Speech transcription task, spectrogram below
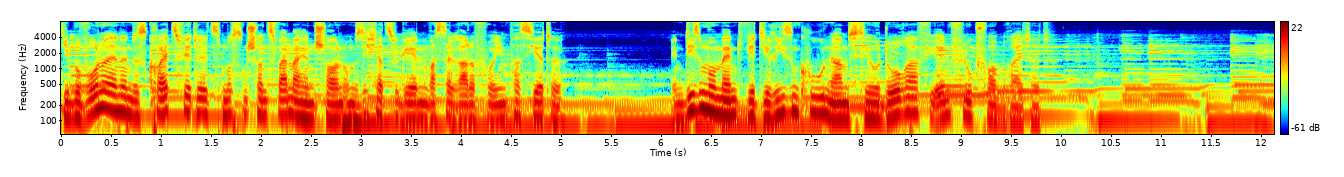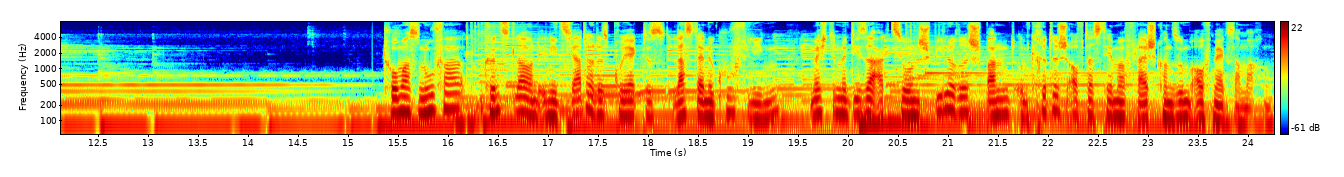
Die BewohnerInnen des Kreuzviertels mussten schon zweimal hinschauen, um sicherzugehen, was da gerade vor ihnen passierte. In diesem Moment wird die Riesenkuh namens Theodora für ihren Flug vorbereitet. Thomas Nufer, Künstler und Initiator des Projektes Lass deine Kuh fliegen, möchte mit dieser Aktion spielerisch, spannend und kritisch auf das Thema Fleischkonsum aufmerksam machen.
